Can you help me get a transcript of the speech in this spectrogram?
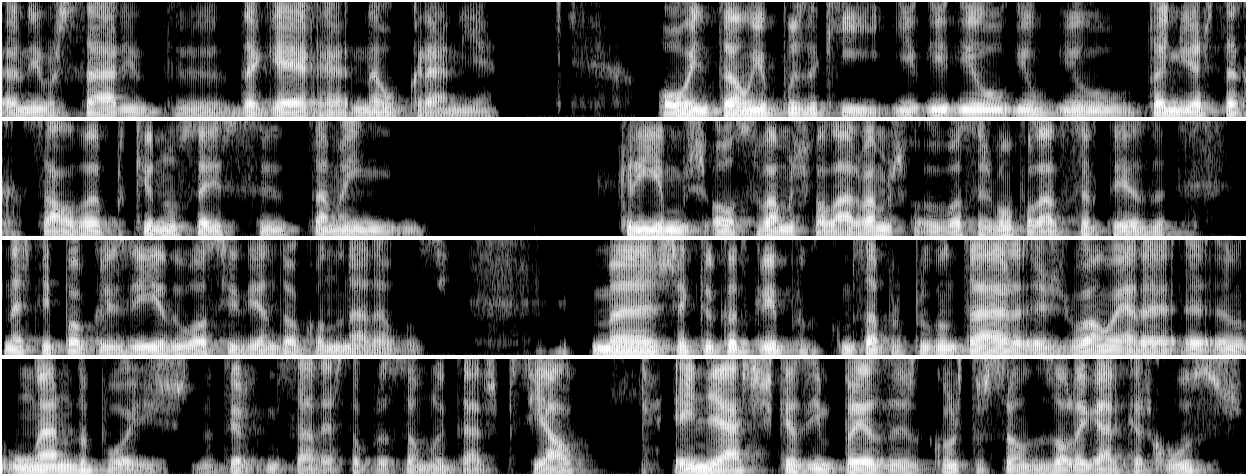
aniversário de, da guerra na Ucrânia. Ou então, eu pus aqui, eu, eu, eu, tenho esta ressalva porque eu não sei se também queríamos, ou se vamos falar, vamos, vocês vão falar de certeza, nesta hipocrisia do Ocidente ao condenar a Rússia. Mas aquilo que eu te queria começar por perguntar, João, era, eh, um ano depois de ter começado esta operação militar especial, ainda achas que as empresas de construção dos oligarcas russos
